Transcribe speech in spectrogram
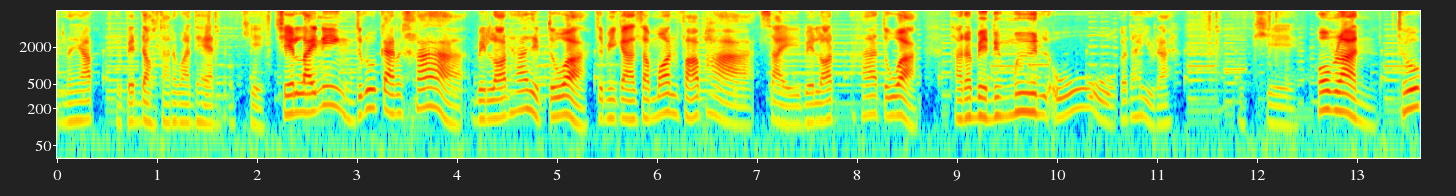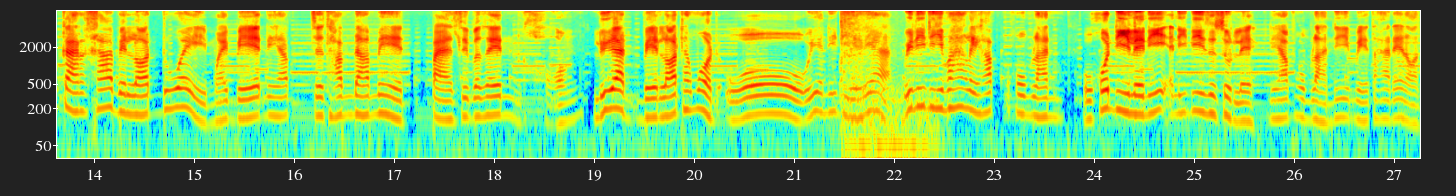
นนะครับ หรือเป็นดอกทานตะวันแทน โอเค Chain Lightning ทุกการฆ่าเบนลอส50 ตัว จะมีการซัมมอนฟ้าผ่าใส่เบนลอส5 ตัว ทาดาเมจหนึ่งหมื่นโอ้ก็ได้อยู่นะ โอเคโฮมรันทุกการฆ่าเบลลอสด้วยไมเบสนะครับ จะทำดาเมจ80%ของเลือดเบลลอสทั้งหมด โอ้ยอันนี้ดีเนี่ยวินี่ดีมากเลยครับโฮมรันโอ้โคตรดีเลยนี้ อันนี้ดีสุดๆเลยนี่ครับโฮมรันนี่เมตาแน่นอน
